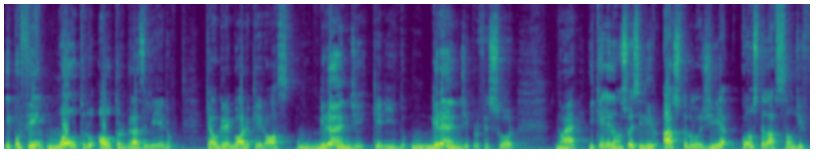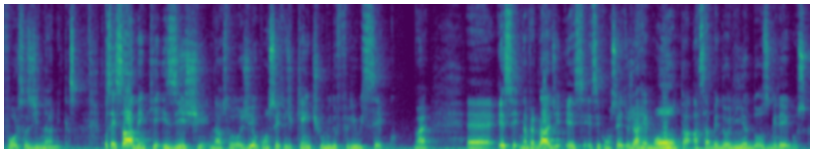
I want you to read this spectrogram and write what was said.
E por fim, um outro autor brasileiro que é o Gregório Queiroz, um grande querido, um grande professor, não é? E que ele lançou esse livro Astrologia, Constelação de Forças Dinâmicas. Vocês sabem que existe na astrologia o conceito de quente, úmido, frio e seco, não é? é esse, na verdade, esse, esse conceito já remonta à sabedoria dos gregos.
